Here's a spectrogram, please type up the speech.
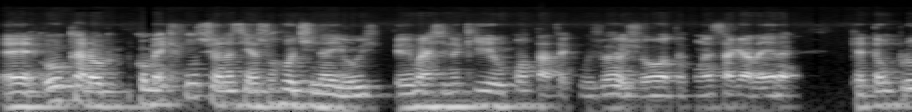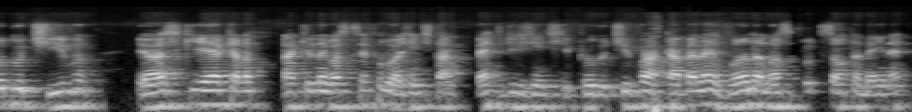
É, ô, Carol, como é que funciona assim a sua rotina aí hoje? Eu imagino que o contato é com o Joel J, com essa galera que é tão produtiva. Eu acho que é aquela, aquele negócio que você falou, a gente está perto de gente produtiva, acaba elevando a nossa produção também, né?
